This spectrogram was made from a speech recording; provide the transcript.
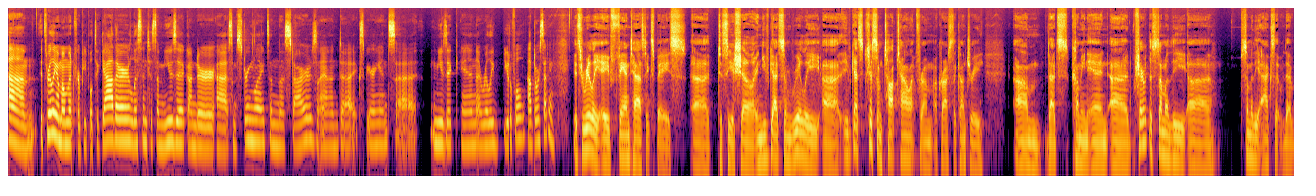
um, it's really a moment for people to gather, listen to some music under uh, some string lights and the stars, and uh, experience. Uh, music in a really beautiful outdoor setting. It's really a fantastic space uh, to see a show, and you've got some really, uh, you've got just some top talent from across the country um, that's coming in. Uh, share with us some of the uh, some of the acts that that,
